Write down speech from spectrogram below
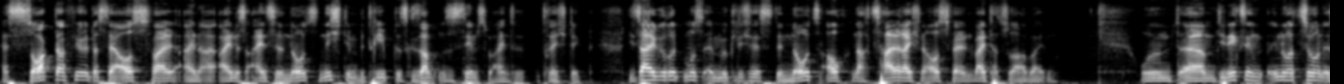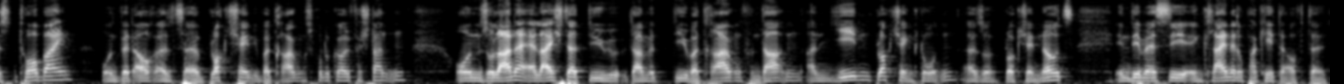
Es sorgt dafür, dass der Ausfall ein, eines einzelnen Nodes nicht den Betrieb des gesamten Systems beeinträchtigt. Dieser Algorithmus ermöglicht es den Nodes auch nach zahlreichen Ausfällen weiterzuarbeiten. Und ähm, die nächste Innovation ist Turbine und wird auch als äh, Blockchain-Übertragungsprotokoll verstanden. Und Solana erleichtert die, damit die Übertragung von Daten an jeden Blockchain-Knoten, also Blockchain-Nodes, indem es sie in kleinere Pakete aufteilt.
